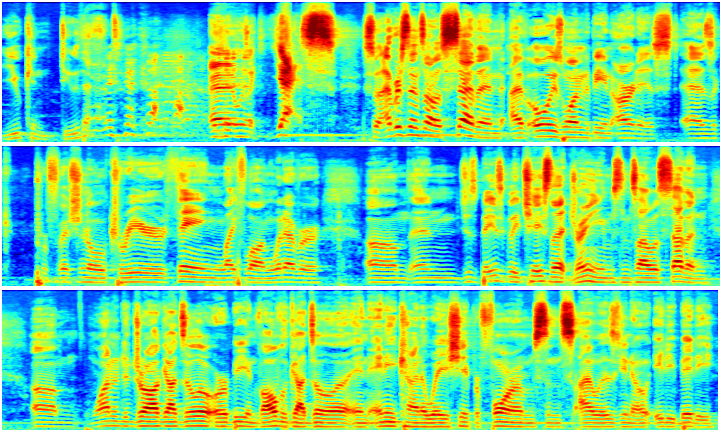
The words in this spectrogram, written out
"You can do that?" and it was like, "Yes." So ever since I was seven, I've always wanted to be an artist as a professional career thing, lifelong, whatever, um, and just basically chase that dream since I was seven. Um, wanted to draw Godzilla or be involved with Godzilla in any kind of way, shape, or form since I was, you know, itty bitty.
